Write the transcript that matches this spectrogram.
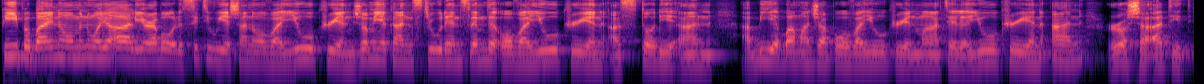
People by now, I know you all hear about the situation over Ukraine. Jamaican students, them they over Ukraine a study and a be a bomber drop over Ukraine. Man, tell you, Ukraine and Russia at it.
